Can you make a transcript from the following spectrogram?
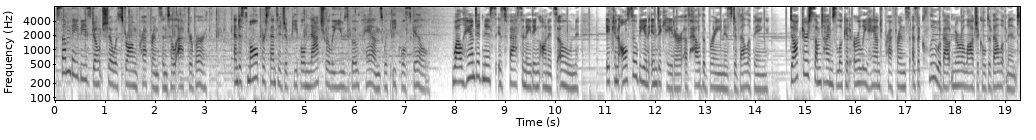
Some babies don't show a strong preference until after birth, and a small percentage of people naturally use both hands with equal skill. While handedness is fascinating on its own, it can also be an indicator of how the brain is developing. Doctors sometimes look at early hand preference as a clue about neurological development,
